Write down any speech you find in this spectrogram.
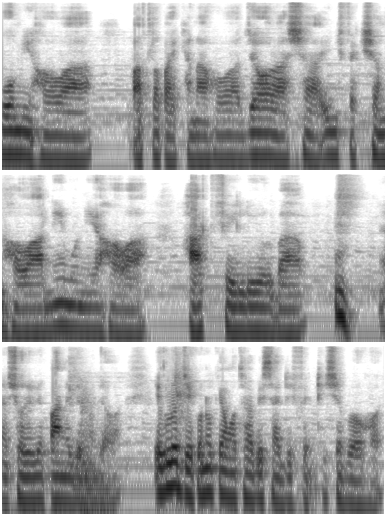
বমি হওয়া পাতলা পায়খানা হওয়া, জ্বর আসা ইনফেকশন হওয়া নিউমোনিয়া হওয়া হার্ট ফেলিওর বা শরীরে পানি জমে যাওয়া, এগুলো যে কোনো কেমোথেরাপি সাইড ইফেক্ট হিসেবেও হয়।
